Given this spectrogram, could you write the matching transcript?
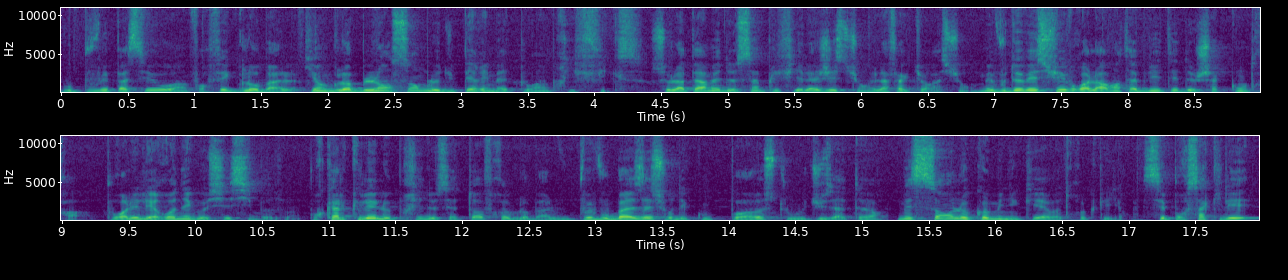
vous pouvez passer à un forfait global qui englobe l'ensemble du périmètre pour un prix fixe. Cela permet de simplifier la gestion et la facturation, mais vous devez suivre la rentabilité de chaque contrat pour aller les renégocier si besoin. Pour calculer le prix de cette offre globale, vous pouvez vous baser sur des coûts poste ou utilisateurs, mais sans le communiquer à votre client. C'est pour ça qu'il est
